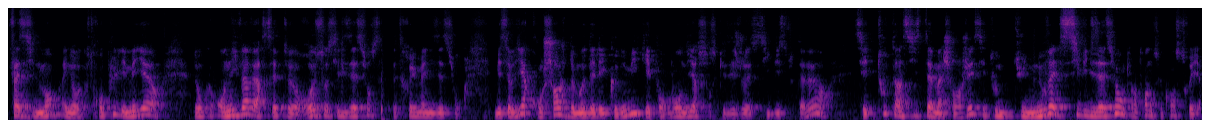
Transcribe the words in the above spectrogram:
facilement et ne recruteront plus les meilleurs. Donc on y va vers cette resocialisation, cette réhumanisation. Mais ça veut dire qu'on change de modèle économique et pour bondir sur ce que les civilistes tout à l'heure, c'est tout un système à changer, c'est toute une nouvelle civilisation qui est en train de se construire,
